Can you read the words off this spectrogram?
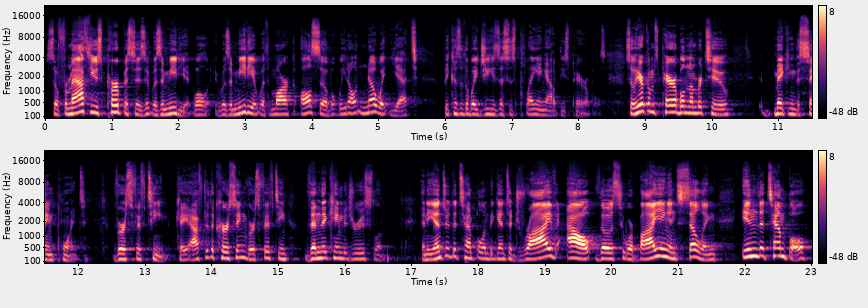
So, for Matthew's purposes, it was immediate. Well, it was immediate with Mark also, but we don't know it yet because of the way Jesus is playing out these parables. So, here comes parable number two, making the same point verse 15. Okay, after the cursing, verse 15, then they came to Jerusalem. And he entered the temple and began to drive out those who were buying and selling in the temple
